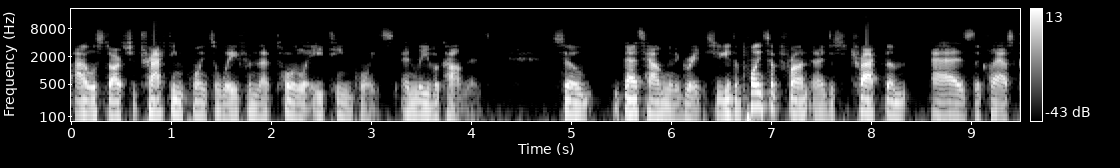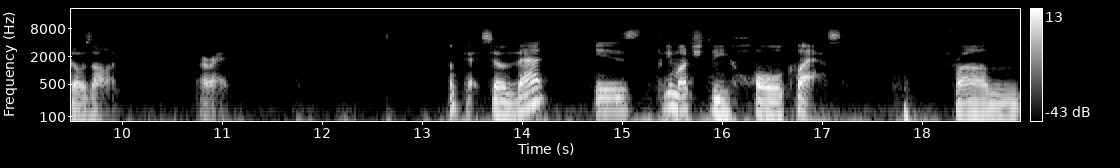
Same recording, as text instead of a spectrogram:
I will start subtracting points away from that total 18 points and leave a comment. So that's how I'm going to grade it. So you get the points up front and I just subtract them as the class goes on. All right. Okay, so that is pretty much the whole class from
